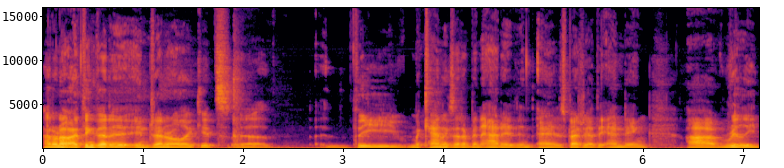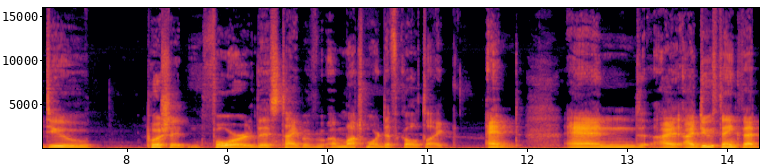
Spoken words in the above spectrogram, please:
I don't know. I think that in general, like it's uh, the mechanics that have been added, and especially at the ending, uh, really do push it for this type of a much more difficult like end. And I, I do think that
